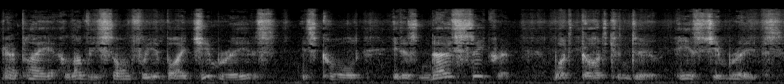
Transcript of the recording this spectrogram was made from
I'm going to play a lovely song for you by Jim Reeves. It's called It Is No Secret What God Can Do. Here's Jim Reeves.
